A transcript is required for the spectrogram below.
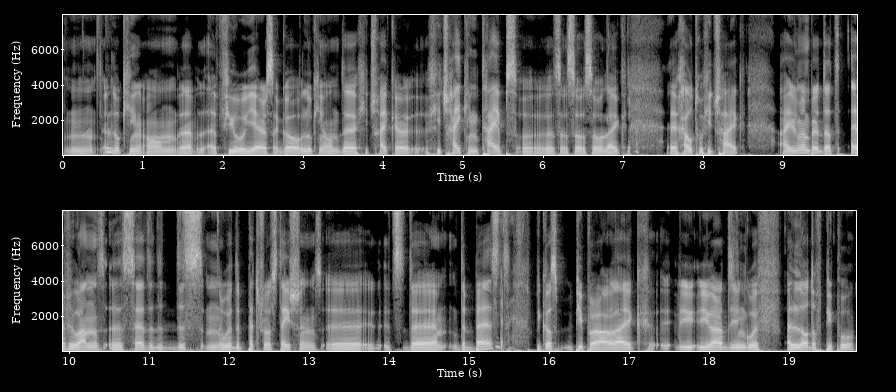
mm, looking on uh, a few years ago, looking on the hitchhiker hitchhiking types. Uh, so so so like uh, how to hitchhike. I remember that everyone uh, said that this mm, with the petrol stations, uh, it's the the best, because people are like you, you are dealing with a lot of people,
